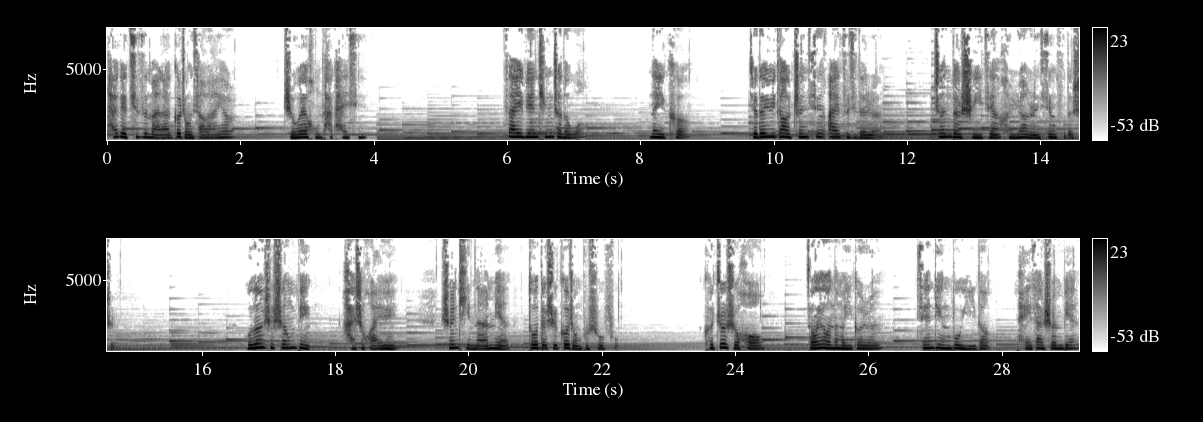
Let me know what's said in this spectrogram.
还给妻子买来各种小玩意儿，只为哄她开心。在一边听着的我，那一刻，觉得遇到真心爱自己的人，真的是一件很让人幸福的事。无论是生病，还是怀孕，身体难免多的是各种不舒服。可这时候，总有那么一个人，坚定不移的陪在身边，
